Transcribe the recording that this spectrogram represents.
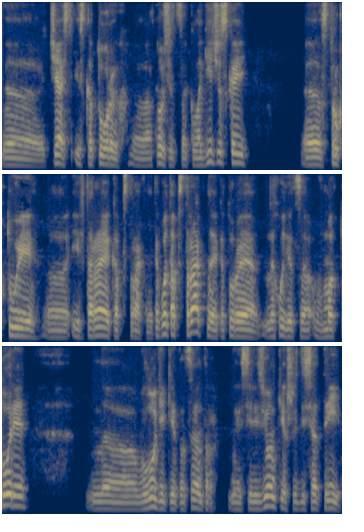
э, часть из которых относится к логической структуре и вторая к абстрактной. Так вот, абстрактная, которая находится в моторе, в логике это центр селезенки, 63,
